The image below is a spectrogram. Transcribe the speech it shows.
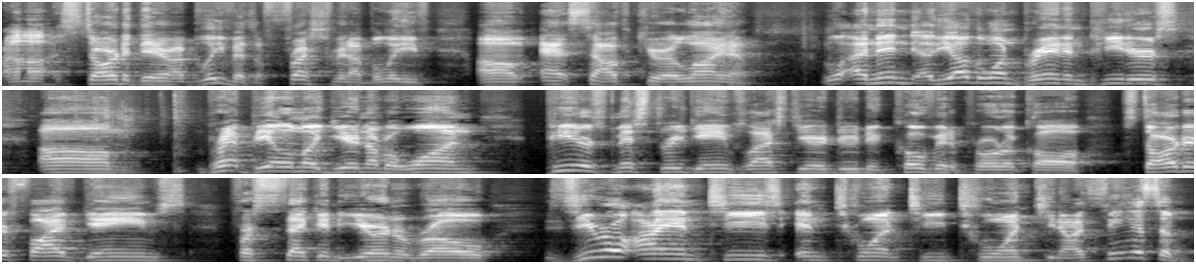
uh, started there, I believe, as a freshman, I believe, um, at South Carolina. And then the other one, Brandon Peters, um, Bret Bielema, year number one. Peters missed three games last year due to COVID protocol. Started five games for second year in a row. Zero INTs in 2020. Now, I think that's a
